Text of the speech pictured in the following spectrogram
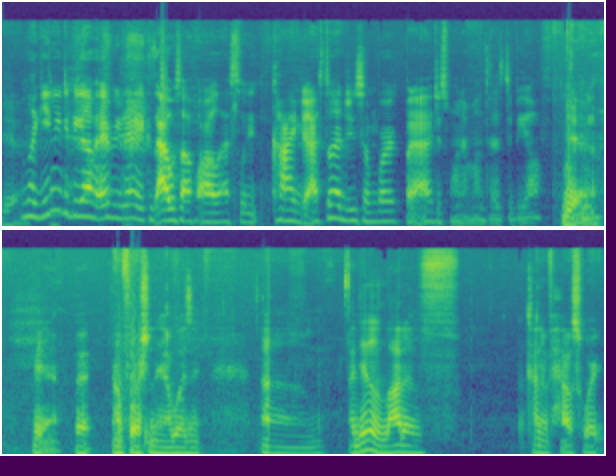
Yeah. I'm like, you need to be off every day because I was off all last week. Kinda. I still had to do some work, but I just wanted Montez to be off. Yeah, week. yeah, but unfortunately I wasn't. Um, I did a lot of kind of housework,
